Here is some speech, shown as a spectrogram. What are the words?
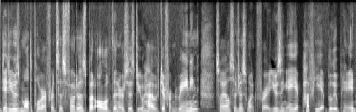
I did use multiple references photos, but all of the nurses do have different veining, so I also just went for it using a puffy blue paint.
